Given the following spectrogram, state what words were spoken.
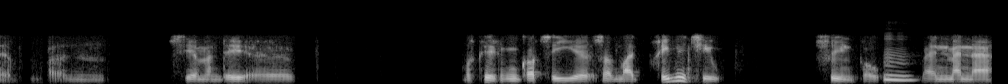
øh, hvordan siger man det, øh, måske kan man godt sige øh, sådan meget primitiv syn på, mm. men man er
